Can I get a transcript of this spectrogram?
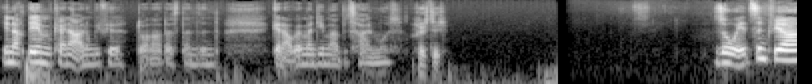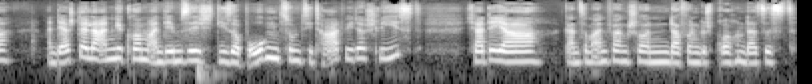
je nachdem, keine Ahnung, wie viel Dollar das dann sind. Genau, wenn man die mal bezahlen muss. Richtig. So, jetzt sind wir an der Stelle angekommen, an dem sich dieser Bogen zum Zitat wieder schließt. Ich hatte ja ganz am Anfang schon davon gesprochen, dass es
